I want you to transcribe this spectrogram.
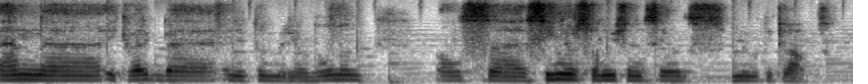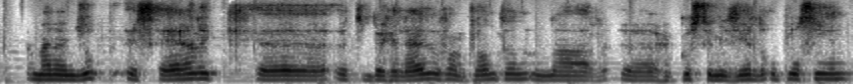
En uh, ik werk bij Unitum Riodonen als uh, Senior Solution Sales Multicloud. Mijn job is eigenlijk uh, het begeleiden van klanten naar gecustomiseerde oplossingen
